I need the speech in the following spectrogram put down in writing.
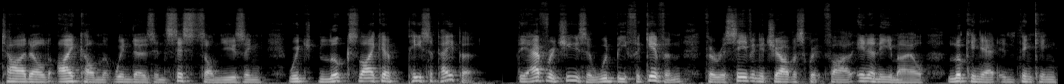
tired old icon that Windows insists on using, which looks like a piece of paper. The average user would be forgiven for receiving a JavaScript file in an email, looking at it and thinking,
